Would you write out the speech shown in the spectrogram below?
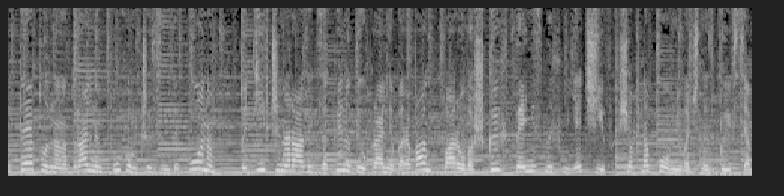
утеплена натуральним пухом чи синтепоном, то дівчина радить закинути у пральний барабан пару важких тенісних м'ячів, щоб наповнювач не збився.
